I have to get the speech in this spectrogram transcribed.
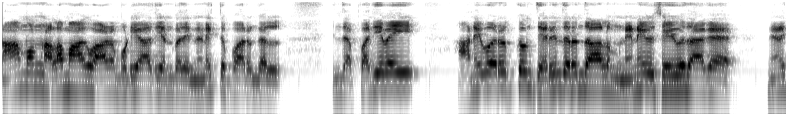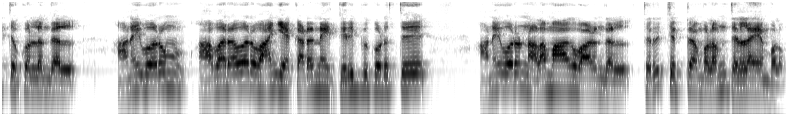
நாமும் நலமாக வாழ முடியாது என்பதை நினைத்து பாருங்கள். இந்த பதிவை அனைவருக்கும் தெரிந்திருந்தாலும் நினைவு செய்வதாக நினைத்து கொள்ளுங்கள். அனைவரும் அவரவர் வாங்கிய கடனை திருப்பி கொடுத்து அனைவரும் நலமாக வாழுங்கள். திருச்சிற்றம்பலம் தில்லையம்பலம்.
